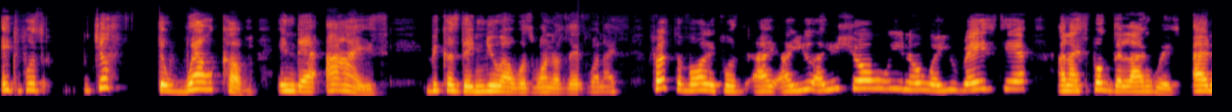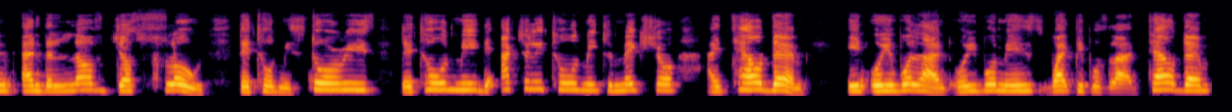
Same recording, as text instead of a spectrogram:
it was just the welcome in their eyes because they knew I was one of theirs. When I first of all, it was, are, are you are you sure you know were you raised here? And I spoke the language, and and the love just flowed. They told me stories. They told me they actually told me to make sure I tell them in Oyinbo land. Oyinbo means white people's land. Tell them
